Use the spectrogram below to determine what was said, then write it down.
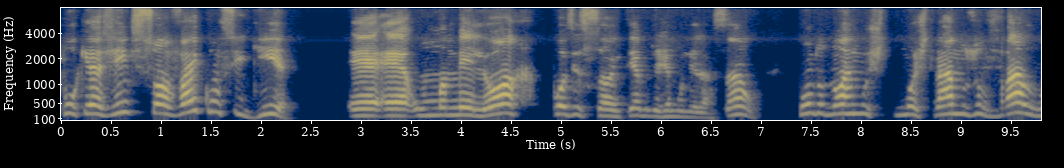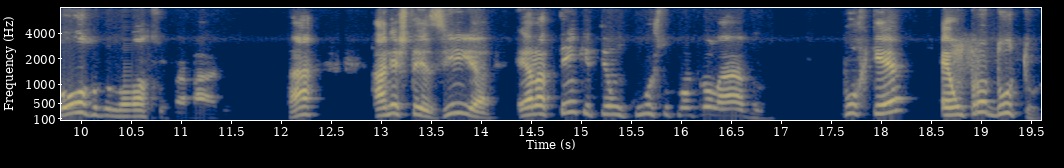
porque a gente só vai conseguir é, é, uma melhor posição em termos de remuneração quando nós mostrarmos o valor do nosso trabalho. Tá? A anestesia ela tem que ter um custo controlado, porque é um produto.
